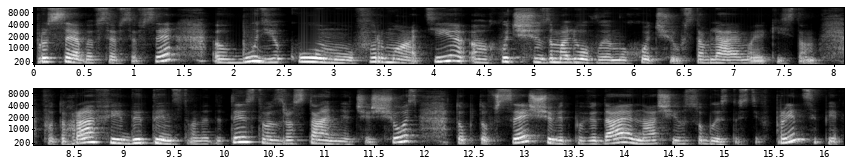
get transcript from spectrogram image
Про себе, все-все-все в будь-якому форматі, е, хоч замальовуємо, хоч вставляємо якісь там фотографії, дитинства, не дитинства, зростання чи щось. Тобто все, що відповідає нашій особистості. В принципі,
